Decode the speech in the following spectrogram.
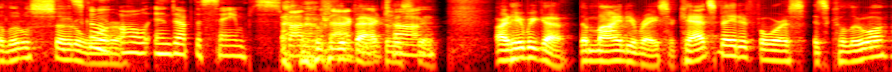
a little soda it's gonna water all end up the same spot over the back, the back of of your the tongue. All right, here we go. The mind eraser. Cat's made it for us. It's Kahlua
